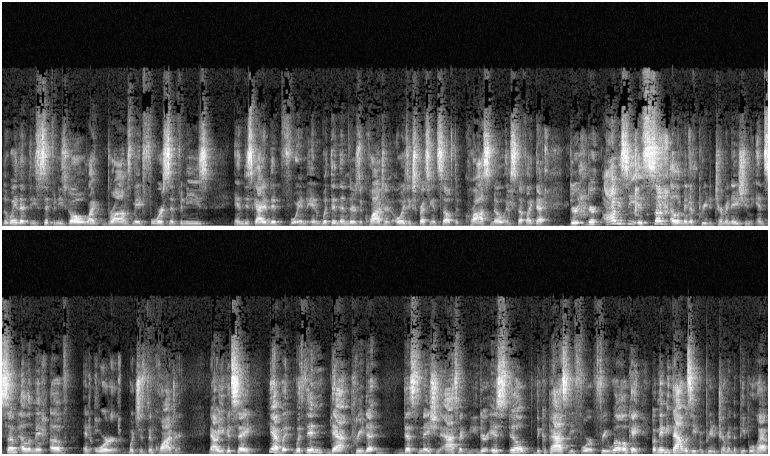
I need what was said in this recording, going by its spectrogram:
the way that these symphonies go. Like Brahms made four symphonies, and this guy did four, and, and within them there's a quadrant always expressing itself, the cross note and stuff like that. There there obviously is some element of predetermination and some element of an order, which is the quadrant. Now you could say, yeah, but within that prede- destination aspect, there is still the capacity for free will. Okay, but maybe that was even predetermined. The people who have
